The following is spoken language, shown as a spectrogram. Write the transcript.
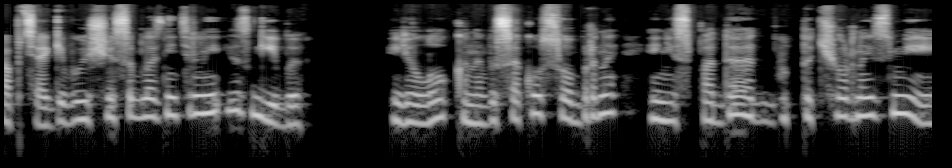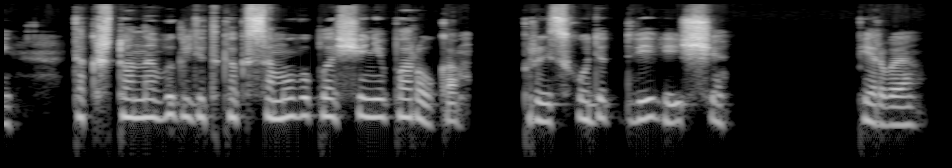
обтягивающее соблазнительные изгибы. Ее локоны высоко собраны и не спадают, будто черные змеи, так что она выглядит как само воплощение порока. Происходят две вещи. Первое.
